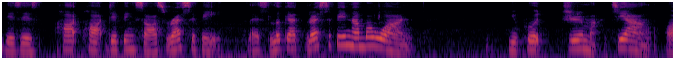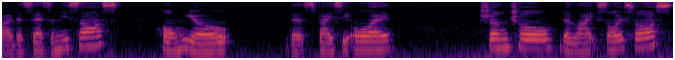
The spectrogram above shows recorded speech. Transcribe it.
This is hot pot dipping sauce recipe. Let's look at recipe number one. You put zhima jiang or the sesame sauce, hong you, the spicy oil, sheng chou, the light soy sauce,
